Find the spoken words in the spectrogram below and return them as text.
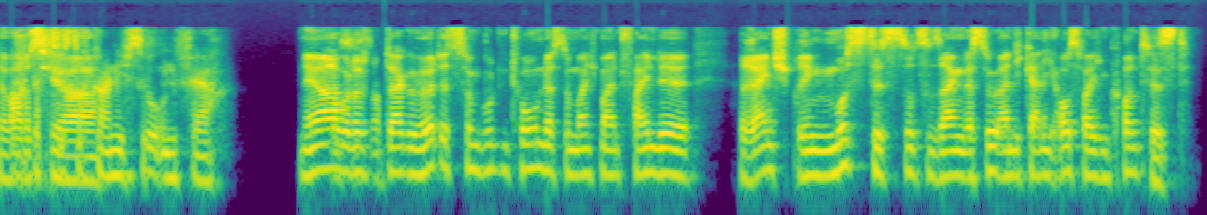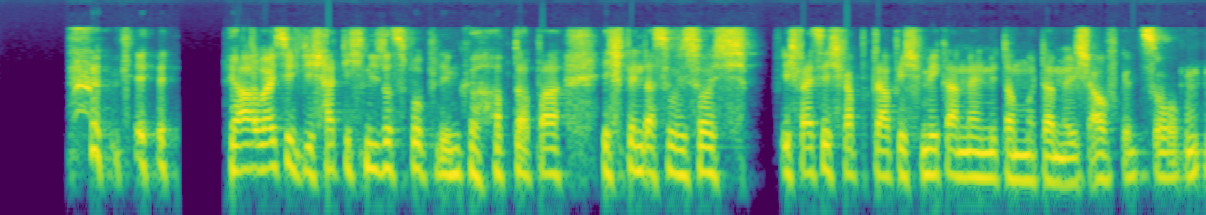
Da war Ach, das, das ja. Das ist doch gar nicht so unfair. Ja, aber das, da gehört es zum guten Ton, dass du manchmal in Feinde reinspringen musstest, sozusagen, dass du eigentlich gar nicht ausweichen konntest. okay. Ja, weiß ich nicht, hatte ich nie das Problem gehabt, aber ich bin da sowieso, ich, ich weiß, ich habe, glaube ich, Mega Man mit der Muttermilch aufgezogen.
